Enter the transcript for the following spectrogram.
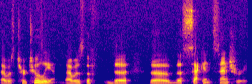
That was Tertullian. That was the, the, the, the second century.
